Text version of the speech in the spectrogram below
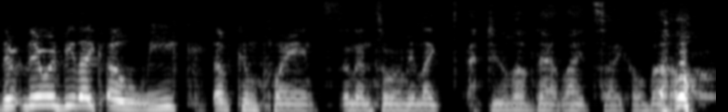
There, there would be like a week of complaints, and then someone would be like, "I do love that light cycle, though."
